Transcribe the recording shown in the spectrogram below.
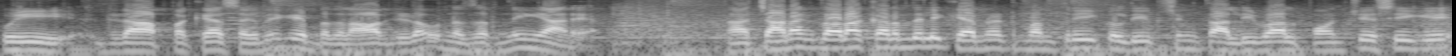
ਕੋਈ ਜਿਹੜਾ ਆਪਾਂ ਕਹਿ ਸਕਦੇ ਕਿ ਬਦਲਾਅ ਜਿਹੜਾ ਉਹ ਨਜ਼ਰ ਨਹੀਂ ਆ ਰਿਹਾ। ਤਾਂ ਅਚਾਨਕ ਦੌਰਾ ਕਰਨ ਦੇ ਲਈ ਕੈਬਨਿਟ ਮੰਤਰੀ ਕੁਲਦੀਪ ਸਿੰਘ ਧਾਲੀਵਾਲ ਪਹੁੰਚੇ ਸੀਗੇ।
